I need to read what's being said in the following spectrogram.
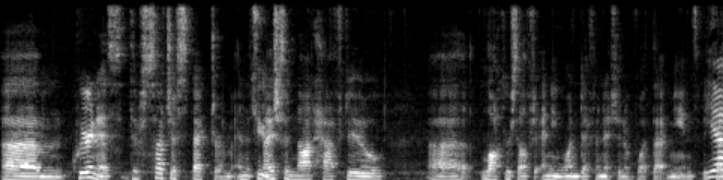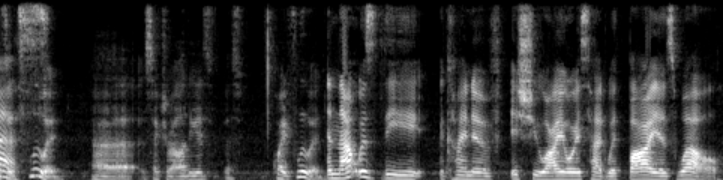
um, queerness, there's such a spectrum, and it's Huge. nice to not have to uh, lock yourself to any one definition of what that means because Yes. it's fluid. Uh, sexuality is, is quite fluid. And that was the kind of issue I always had with bi as well,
